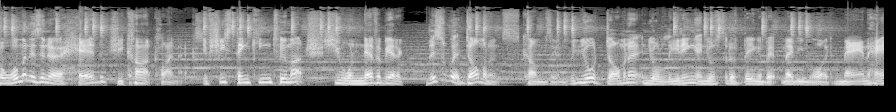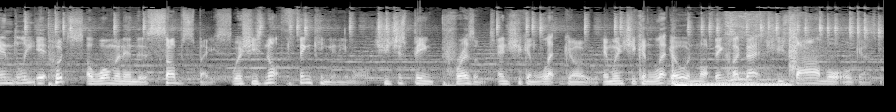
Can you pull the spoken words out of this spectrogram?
If a woman is in her head, she can't climax. If she's thinking too much, she will never be able to. This is where dominance comes in. When you're dominant and you're leading and you're sort of being a bit maybe more like manhandly, it puts a woman in this subspace where she's not thinking anymore. She's just being present and she can let go. And when she can let go and not think like that, she's far more orgasmic.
